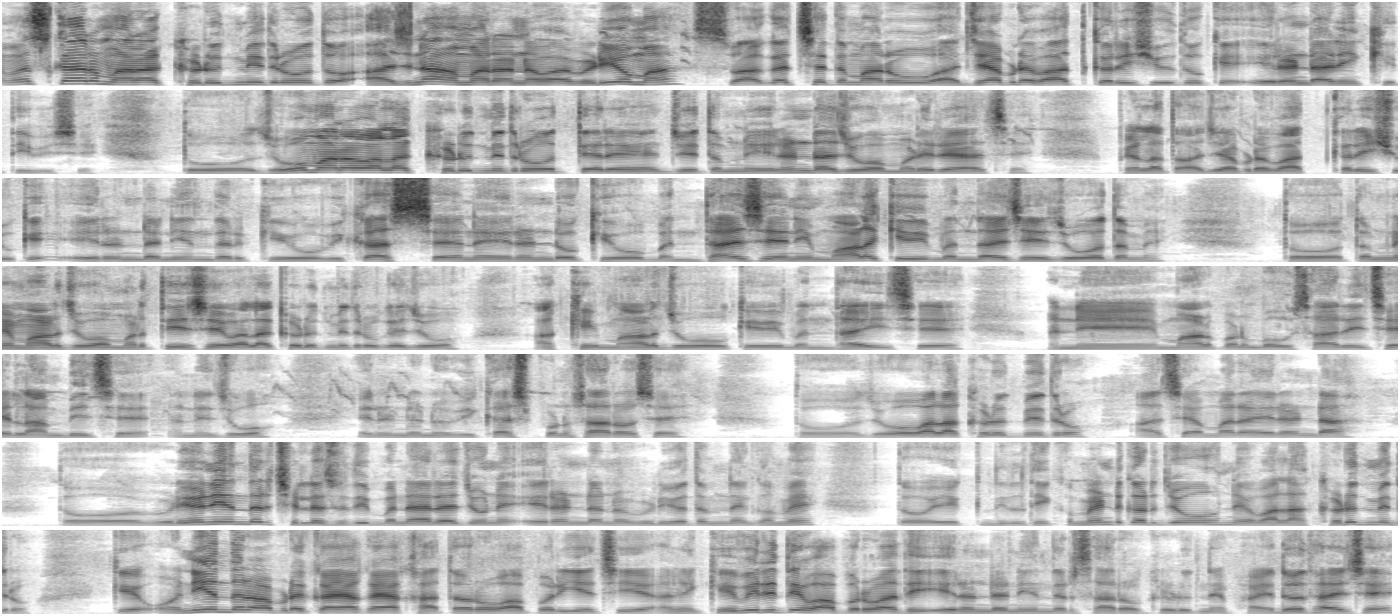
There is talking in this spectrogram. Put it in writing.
નમસ્કાર, મારા ખેડૂત મિત્રો. તો આજના અમારા નવા વિડીયોમાં સ્વાગત છે તમારું. આજે આપણે વાત કરીશું તો કે એરંડાની ખેતી વિશે. તો જો મારા વાલા ખેડૂત મિત્રો, અત્યારે જે તમને એરંડા જોવા મળી રહ્યા છે, પહેલાં તો આજે આપણે વાત કરીશું કે એરંડાની અંદર કેવો વિકાસ છે અને એરંડો કેવો બંધાય છે, એની માળ કેવી બંધાય છે એ જુઓ તમે. તો તમને માળ જોવા મળતી છે વાલા ખેડૂત મિત્રો, કે જુઓ, આખી માળ જુઓ કેવી બંધાઈ છે અને માળ પણ બહુ સારી છે, લાંબી છે અને જુઓ એરંડાનો વિકાસ પણ સારો છે. તો જુઓ વાલા ખેડૂત મિત્રો, આ છે અમારા એરંડા. તો વિડીયોની અંદર છેલ્લે સુધી બનાવી રહેજો ને એરંડાનો વીડિયો તમને ગમે તો એક દિલથી કમેન્ટ કરજો ને વાલા ખેડૂત મિત્રો, કે એની અંદર આપણે કયા કયા ખાતરો વાપરીએ છીએ અને કેવી રીતે વાપરવાથી એરંડાની અંદર સારો ખેડૂતને ફાયદો થાય છે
